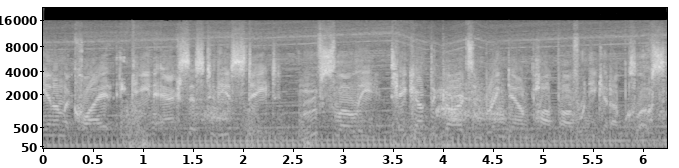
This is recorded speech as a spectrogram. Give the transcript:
in on the quiet and gain access to the estate. Move slowly, take out the guards, and bring down Popov when you get up close.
